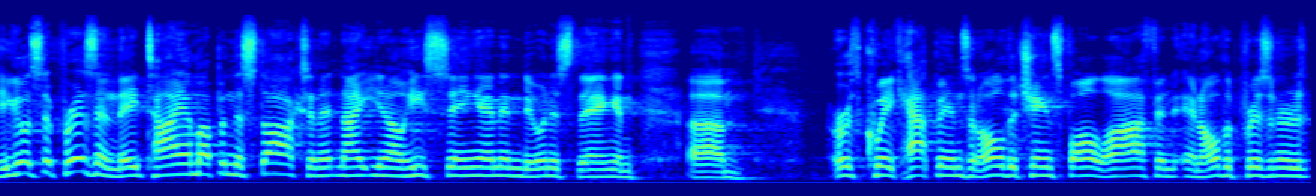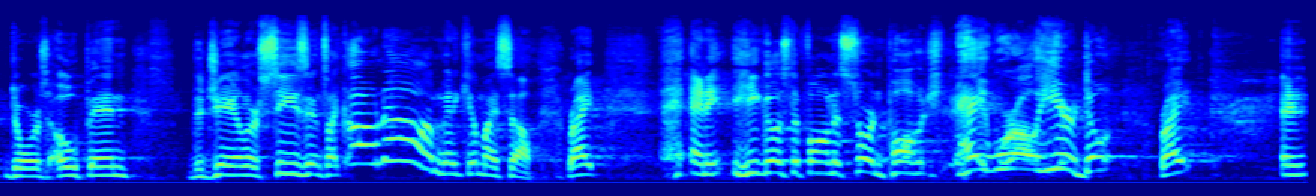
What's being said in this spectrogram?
He goes to prison. They tie him up in the stocks, and at night, you know, he's singing and doing his thing. And um, earthquake happens, and all the chains fall off, and, and all the prisoner doors open. The jailer sees it. It's like, oh no, I'm going to kill myself, right? And he, he goes to fall on his sword, and Paul, hey, we're all here. Don't, right? And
